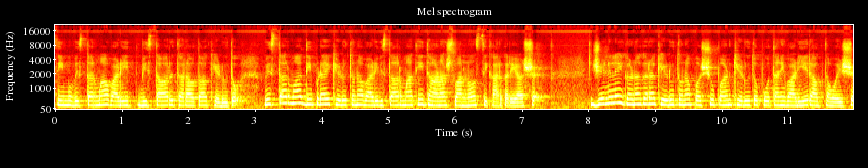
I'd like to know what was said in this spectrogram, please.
સીમ વિસ્તારમાં વાડી વિસ્તાર ધરાવતા ખેડૂતો. વિસ્તારમાં દીપડાએ ખેડૂતોના વાડી વિસ્તારમાંથી ધાણા શ્વાનનો શિકાર કર્યા છે. જેને લઈ ઘણા ખરા ખેડૂતોના પશુ પણ ખેડૂતો પોતાની વાડીએ રાખતા હોય છે.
